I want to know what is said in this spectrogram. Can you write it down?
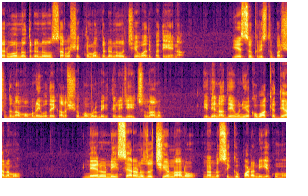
సర్వోన్నతుడును సర్వశక్తిమంతుడును జీవాధిపతి అయిన యేసుక్రీస్తు పరిశుద్ధ నామమున ఈ ఉదయకాల శుభములు మీకు తెలియజేస్తున్నాను ఇది నా దేవుని యొక్క వాక్య ధ్యానము. నేను నీ శరణు జొచ్చి ఉన్నాను నన్ను సిగ్గుపడనీయకుము.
